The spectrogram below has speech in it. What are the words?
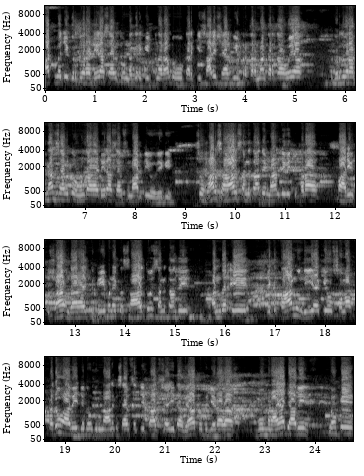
8 ਵਜੇ ਗੁਰਦੁਆਰਾ ਡੇਰਾ ਸਾਹਿਬ ਤੋਂ ਨਗਰ ਕੀਰਤਨ ਆਰੰਭ ਹੋ ਕਰਕੇ ਸਾਰੇ ਸ਼ਹਿਰ ਦੀਆਂ ਪ੍ਰਕਰਮਾ ਕਰਦਾ ਹੋਇਆ, ਗੁਰਦੁਆਰਾ ਕੰਧ ਸਾਹਿਬ ਤੋਂ ਹੁੰਦਾ ਹੈ ਡੇਰਾ ਸਾਹਿਬ ਸਮਾਪਤੀ ਹੋਵੇਗੀ। ਸੋ ਹਰ ਸਾਲ ਸੰਗਤਾਂ ਦੇ ਮਨ ਦੇ ਵਿੱਚ ਬੜਾ ਭਾਰੀ ਉਤਸ਼ਾਹ ਹੁੰਦਾ ਹੈ। ਤਕਰੀਬਨ ਇੱਕ ਸਾਲ ਤੋਂ ਹੀ ਸੰਗਤਾਂ ਦੇ ਅੰਦਰ ਇਹ ਇੱਕ ਤਾਂਗ ਹੁੰਦੀ ਹੈ ਕਿ ਉਹ ਸਮਾਂ ਕਦੋਂ ਆਵੇ, ਜਦੋਂ ਗੁਰੂ ਨਾਨਕ ਸਾਹਿਬ ਸੱਚੇ ਪਾਤਸ਼ਾਹ ਜੀ ਦਾ ਵਿਆਹ ਪੁਰਬ ਜਿਹੜਾ ਵਾ ਉਹ ਮਨਾਇਆ ਜਾਵੇ। ਕਿਉਂਕਿ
